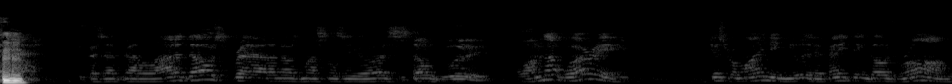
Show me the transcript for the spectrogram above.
Mm-hmm. Because I've got a lot of dough spread out on those muscles of yours. Don't worry. Oh, I'm not worrying. Just reminding you that if anything goes wrong,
